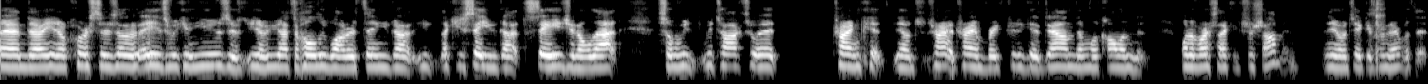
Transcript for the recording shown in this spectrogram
and uh, you know, of course, there's other aids we can use. There's, you know, you got the holy water thing. You got, you, like you say, you got sage and all that. So we we talk to it, try and get, you know, try try and break through to get it down. Then we'll call him one of our psychics or shaman. And, you know, take it from there with it.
